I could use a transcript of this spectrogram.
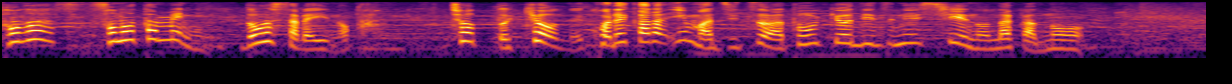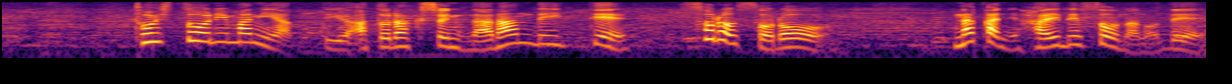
そのそのためにどうしたらいいのか。ちょっと今日ねこれから今実は東京ディズニーシーの中のトイ・ストーリーマニアっていうアトラクションに並んでいてそろそろ中に入れそうなので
